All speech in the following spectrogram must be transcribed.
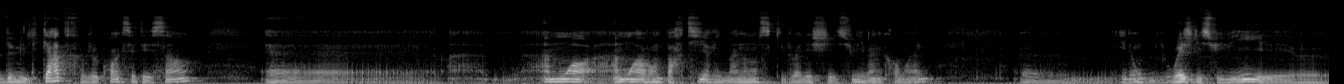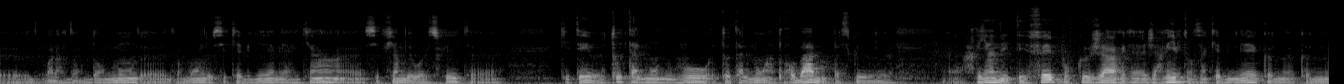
2004, je crois que c'était ça, un mois, un mois avant de partir, il m'annonce qu'il veut aller chez Sullivan Cromwell. Euh, et donc, ouais, je l'ai suivi. Et euh, voilà, dans, le monde, dans le monde de ces cabinets américains, euh, ces firmes de Wall Street, qui étaient totalement nouveaux, totalement improbables, parce que rien n'était fait pour que j'arrive dans un cabinet comme, comme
